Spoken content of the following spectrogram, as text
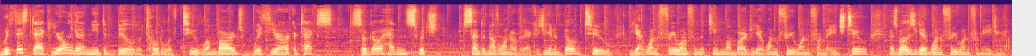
With this deck, you're only going to need to build a total of two Lombards with your Architects, so go ahead and switch, send another one over there, because you're going to build two, you get one free one from the Team Lombard, you get one free one from Age 2, as well as you get one free one from Aging Up.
